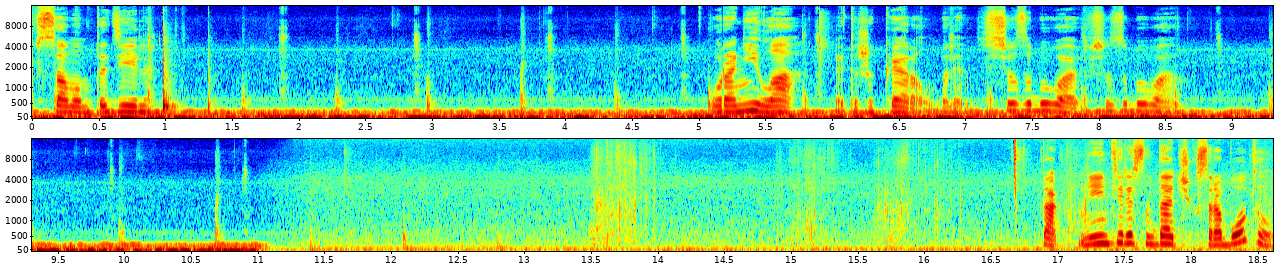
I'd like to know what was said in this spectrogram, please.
В самом-то деле. Уронила. Это же Кэрол, блин. Все забываю, все забываю. Так, мне интересно, датчик сработал?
